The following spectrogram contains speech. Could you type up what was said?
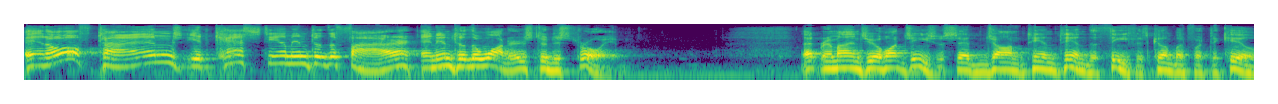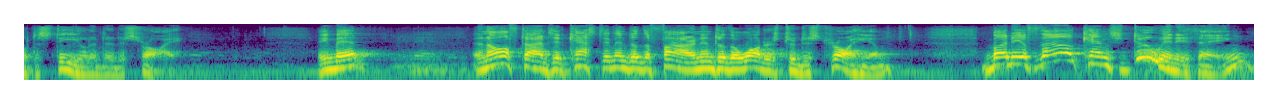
And oft times it cast him into the fire and into the waters to destroy him. That reminds you of what Jesus said in John 10 10 the thief has come but for to kill, to steal, and to destroy. Amen? Amen. And oft times it cast him into the fire and into the waters to destroy him. But if thou canst do anything,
